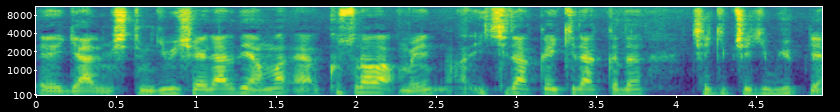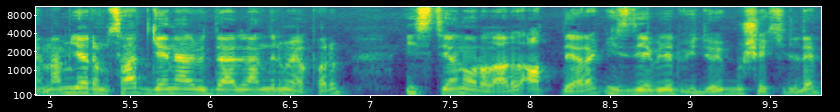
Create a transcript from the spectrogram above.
e, gelmiştim gibi şeyler diyen var. E, kusura bakmayın. 2 dakika 2 dakikada çekip çekip yükleyemem. Yarım saat genel bir değerlendirme yaparım. İsteyen oralarda atlayarak izleyebilir videoyu bu şekilde.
